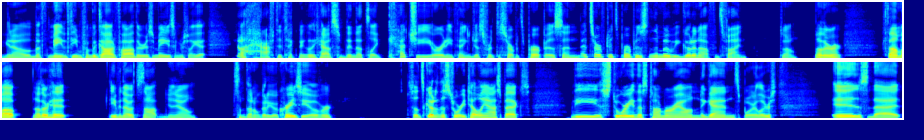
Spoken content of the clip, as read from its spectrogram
you know, the main theme from The Godfather is amazing, or something like that you don't have to technically have something that's like catchy or anything just for it to serve its purpose. And it served its purpose in the movie. Good enough. It's fine. So another thumb up, another hit, even though it's not, you know, something I'm going to go crazy over. So let's go to the storytelling aspects. The story this time around, again, spoilers, is that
